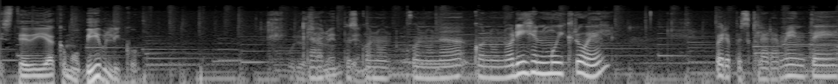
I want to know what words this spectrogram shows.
este día como bíblico. Claro, pues ¿no? con un, con, una, con un origen muy cruel, pero pues claramente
